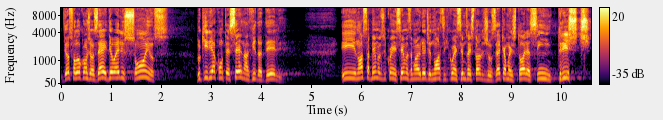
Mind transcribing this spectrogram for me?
Deus falou com José e deu a ele sonhos do que iria acontecer na vida dele. E nós sabemos e conhecemos, a maioria de nós aqui conhecemos a história de José, que é uma história assim triste,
